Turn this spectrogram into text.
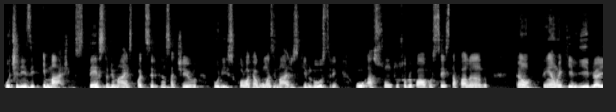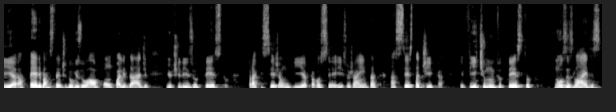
utilize imagens. Texto demais pode ser cansativo, por isso coloque algumas imagens que ilustrem o assunto sobre o qual você está falando. Então, tenha um equilíbrio aí, apele bastante do visual com qualidade e utilize o texto para que seja um guia para você. Isso já entra na sexta dica. Evite muito texto nos slides.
